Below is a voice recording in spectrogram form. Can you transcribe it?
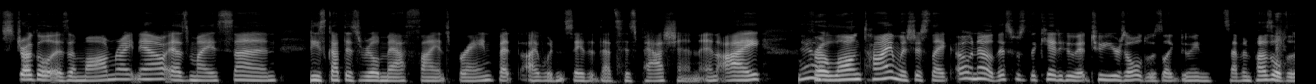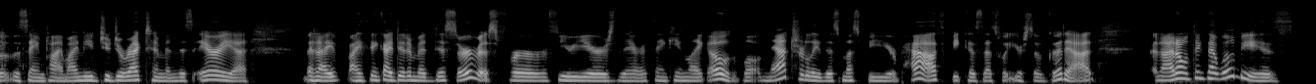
struggle as a mom right now as my son he's got this real math science brain but i wouldn't say that that's his passion and i yeah. for a long time was just like, oh no, this was the kid who at two years old was like doing seven puzzles at the same time. I need to direct him in this area. And I, I think I did him a disservice for a few years there, thinking like, oh, well, naturally this must be your path because that's what you're so good at. And I don't think that will be his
